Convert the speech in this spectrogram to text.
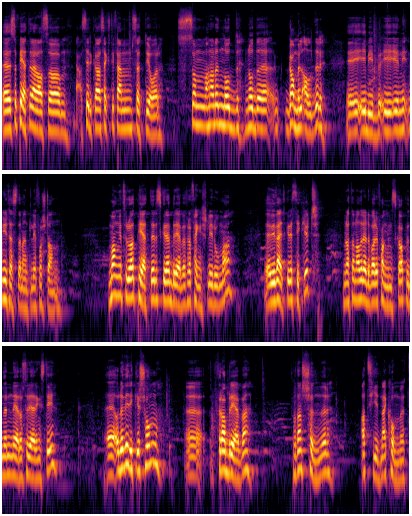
Eh, så Peter er altså ja, ca. 65-70 år. Som han hadde nådd, nådd gammel alder i, i, i, i nytestamentlig forstand. Mange tror at Peter skrev brevet fra fengselet i Roma. Eh, vi vet ikke det sikkert, men at han allerede var i fangenskap under Neros regjeringstid. Eh, og det virker som, eh, fra brevet, som at han skjønner at tiden er kommet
